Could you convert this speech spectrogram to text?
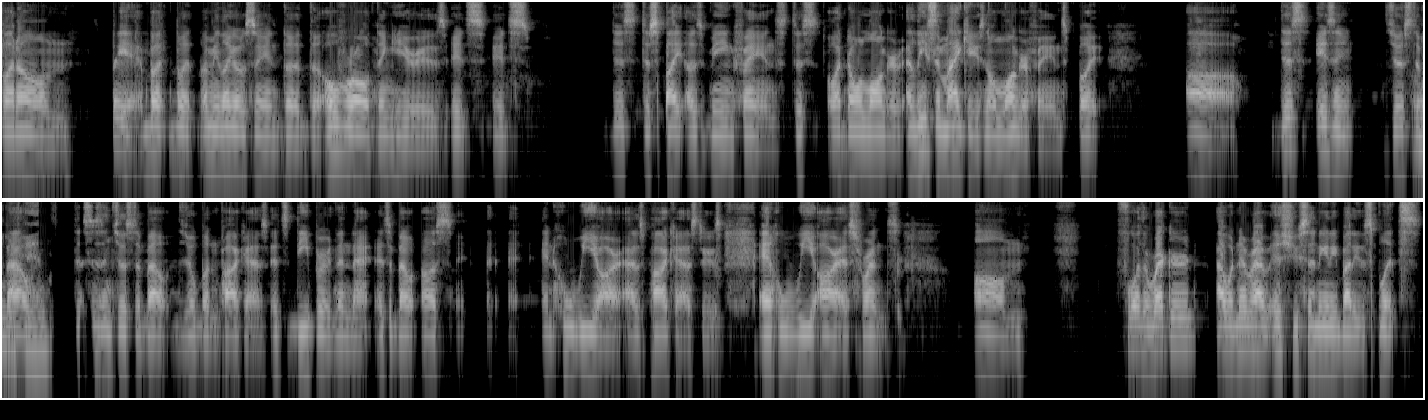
but um but yeah, but but I mean like I was saying, the the overall thing here is it's it's this despite us being fans, this or no longer at least in my case, no longer fans, but uh this isn't just oh, about man. this isn't just about the Joe Budden podcast. It's deeper than that. It's about us and who we are as podcasters and who we are as friends. Um for the record, I would never have issue sending anybody the splits.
